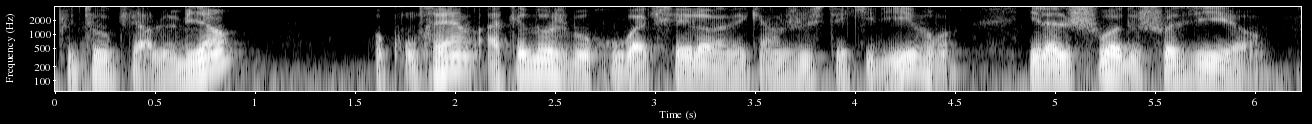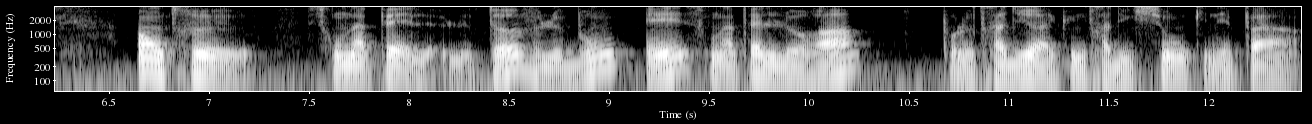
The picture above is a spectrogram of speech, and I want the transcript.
plutôt que vers le bien. Au contraire, Akadosh Bokhu a créé l'homme avec un juste équilibre. Il a le choix de choisir entre ce qu'on appelle le tov, le bon, et ce qu'on appelle le ra, pour le traduire avec une traduction qui n'est pas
